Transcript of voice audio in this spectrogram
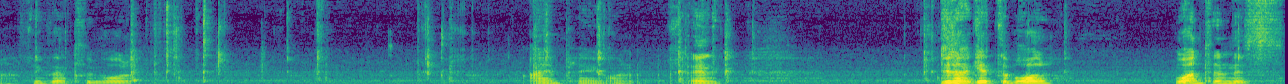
I think that's the goal I am playing on. And did I get the ball once in this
